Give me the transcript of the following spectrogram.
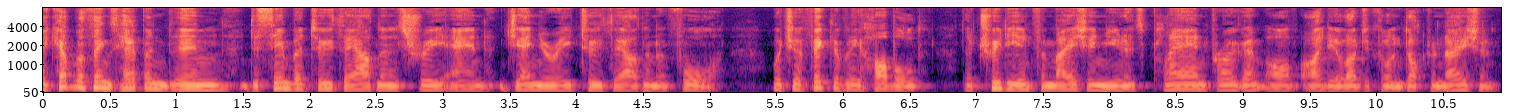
A couple of things happened in December 2003 and January 2004, which effectively hobbled the Treaty Information Unit's planned program of ideological indoctrination.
